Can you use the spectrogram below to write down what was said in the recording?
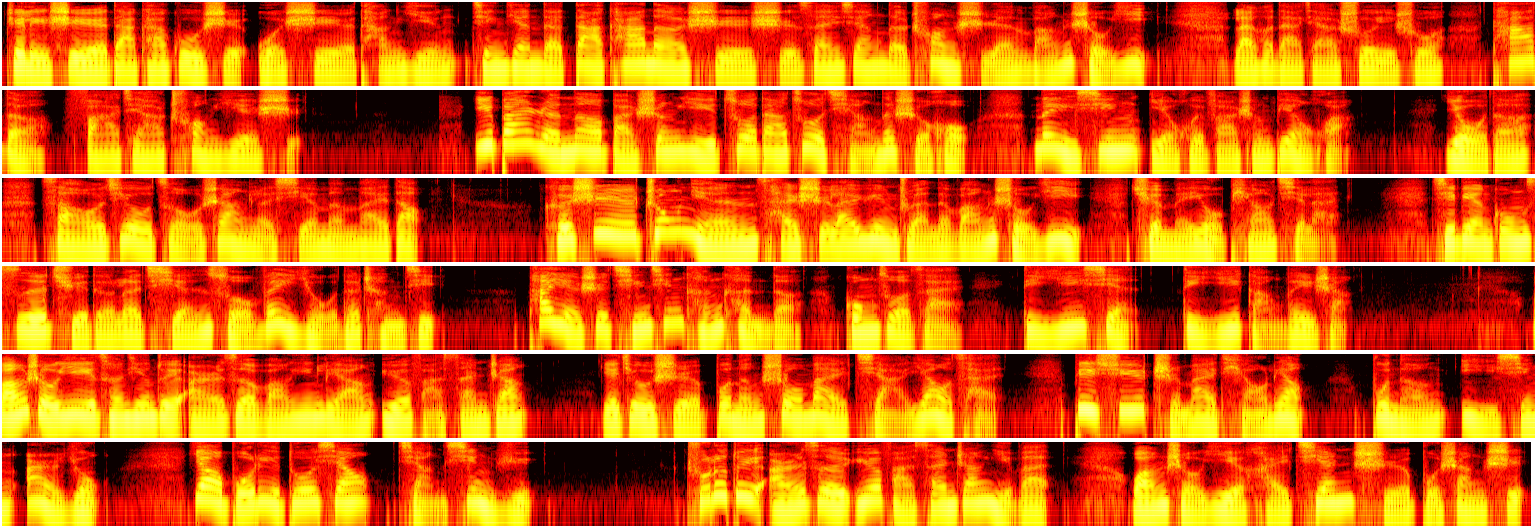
这里是大咖故事，我是唐莹。今天的大咖呢是十三香的创始人王守义，来和大家说一说他的发家创业史。一般人呢把生意做大做强的时候，内心也会发生变化，有的早就走上了邪门歪道。可是中年才时来运转的王守义却没有飘起来，即便公司取得了前所未有的成绩，他也是勤勤恳恳的工作在第一线第一岗位上。王守义曾经对儿子王银良约法三章，也就是不能售卖假药材，必须只卖调料，不能一心二用，要薄利多销，讲信誉。除了对儿子约法三章以外，王守义还坚持不上市。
